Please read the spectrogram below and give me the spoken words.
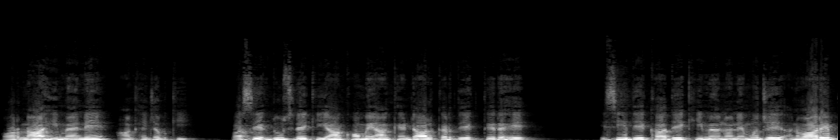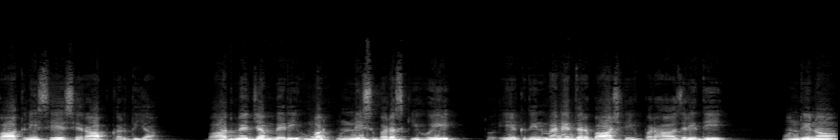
اور نہ ہی میں نے آنکھیں جھپکی۔ بس ایک دوسرے کی آنکھوں میں آنکھیں ڈال کر دیکھتے رہے اسی دیکھا دیکھی میں انہوں نے مجھے انوار باطنی سے سیراب کر دیا۔ بعد میں جب میری عمر انیس برس کی ہوئی تو ایک دن میں نے دربار شریف پر حاضری دی۔ ان دنوں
